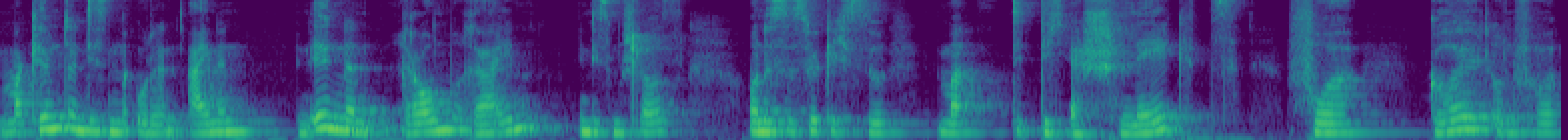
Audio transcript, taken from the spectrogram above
man kommt in diesen oder in einen in irgendeinen Raum rein in diesem Schloss und es ist wirklich so, man, dich erschlägt vor Gold und vor,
